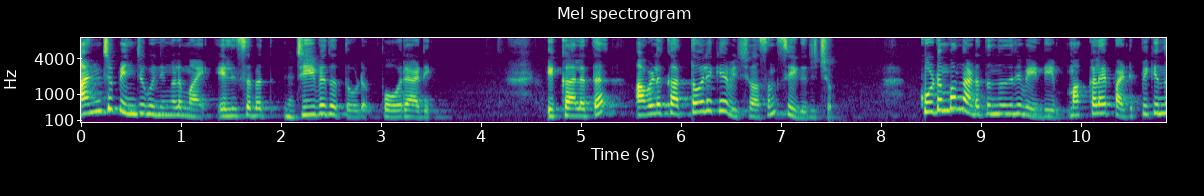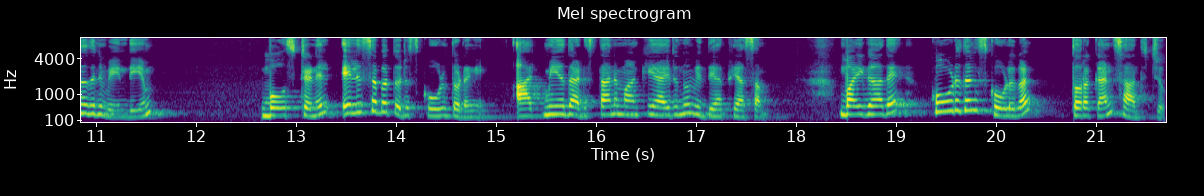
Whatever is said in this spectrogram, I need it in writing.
അഞ്ച് പിഞ്ചു കുഞ്ഞുങ്ങളുമായി എലിസബത്ത് ജീവിതത്തോട് പോരാടി. ഇക്കാലത്ത് അവൾ കത്തോലിക്ക വിശ്വാസം സ്വീകരിച്ചു. കുടുംബം നടത്തുന്നതിന് വേണ്ടിയും മക്കളെ പഠിപ്പിക്കുന്നതിന് വേണ്ടിയും ബോസ്റ്റണിൽ എലിസബത്ത് ഒരു സ്കൂൾ തുടങ്ങി. ആത്മീയത അടിസ്ഥാനമാക്കിയായിരുന്നു വിദ്യാഭ്യാസം. വൈകാതെ കൂടുതൽ സ്കൂളുകൾ തുറക്കാൻ സാധിച്ചു.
